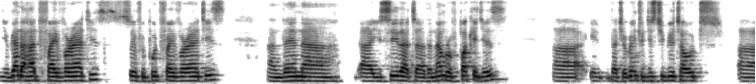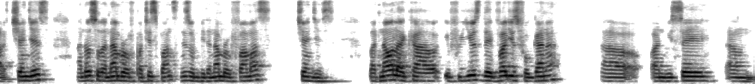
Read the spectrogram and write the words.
Uganda had five varieties. So if we put five varieties, and then uh, uh, you see that uh, the number of packages uh, in, that you're going to distribute out uh, changes, and also the number of participants, this would be the number of farmers, changes. But now like if we use the values for Ghana, and we say um,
